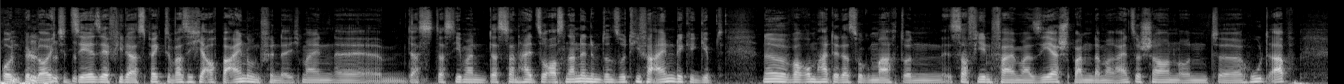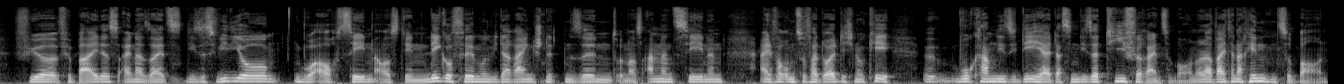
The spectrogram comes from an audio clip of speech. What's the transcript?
und beleuchtet sehr, sehr viele Aspekte, was ich ja auch beeindruckend finde. Ich meine, äh, dass, dass jemand das dann halt so auseinandernimmt und so tiefe Einblicke gibt. Ne, warum hat er das so gemacht? Und ist auf jeden Fall mal sehr spannend, da mal reinzuschauen und äh, Hut ab für, für beides. Einerseits dieses Video, wo auch Szenen aus den Lego-Filmen wieder reingeschnitten sind und aus anderen Szenen, einfach um zu verdeutlichen, okay, äh, wo kam diese Idee her, das in dieser Tiefe reinzubauen oder weiter nach hinten zu bauen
